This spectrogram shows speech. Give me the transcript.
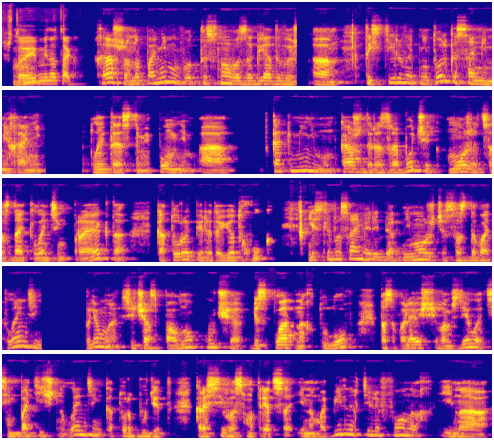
что угу. именно так. Хорошо, но помимо вот ты снова заглядываешь, а, тестировать не только сами механики плейтестами, помним, а как минимум каждый разработчик может создать лендинг проекта, который передает хук. Если вы сами, ребят, не можете создавать лендинг, проблема. Сейчас полно куча бесплатных тулов, позволяющих вам сделать симпатичный лендинг, который будет красиво смотреться и на мобильных телефонах, и на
